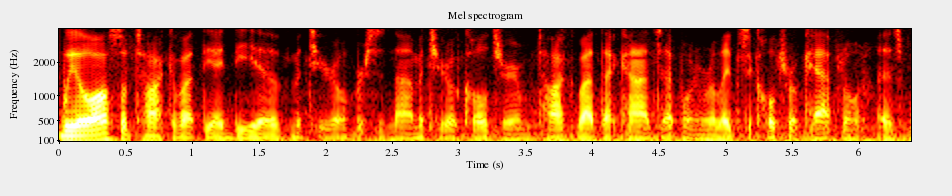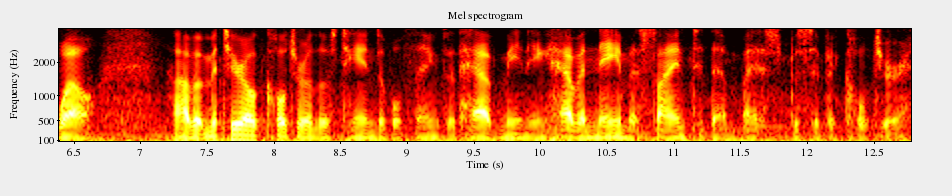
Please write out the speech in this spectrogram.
We'll also talk about the idea of material versus non material culture and talk about that concept when it relates to cultural capital as well. Uh, but material culture are those tangible things that have meaning, have a name assigned to them by a specific culture.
